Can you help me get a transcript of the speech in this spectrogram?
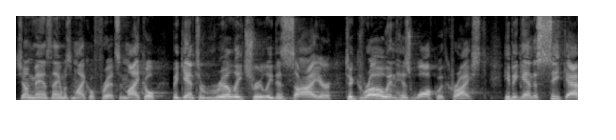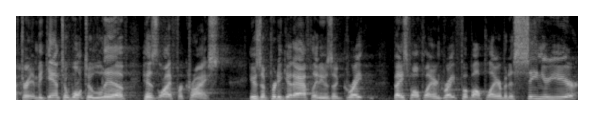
This young man's name was Michael Fritz, and Michael began to really, truly desire to grow in his walk with Christ. He began to seek after it and began to want to live his life for Christ. He was a pretty good athlete. He was a great baseball player and great football player, but his senior year,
